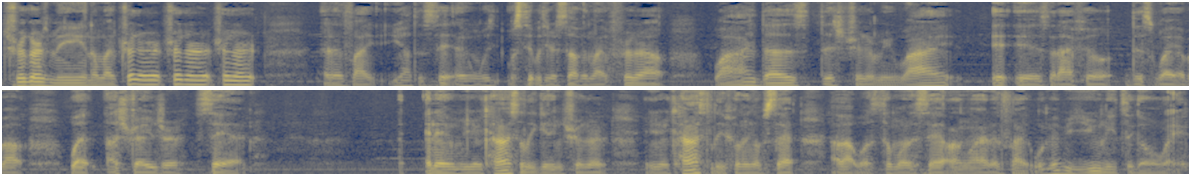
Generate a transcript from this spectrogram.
triggers me, and I'm like trigger, trigger, trigger, and it's like you have to sit and w- sit with yourself and like figure out why does this trigger me? Why it is that I feel this way about what a stranger said? And then when you're constantly getting triggered and you're constantly feeling upset about what someone said online, it's like, well, maybe you need to go away.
